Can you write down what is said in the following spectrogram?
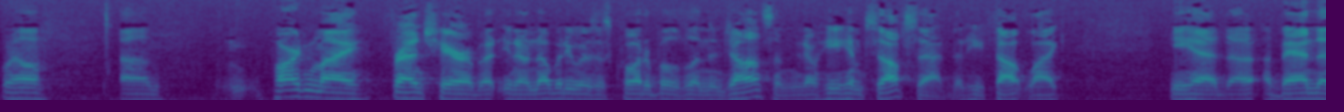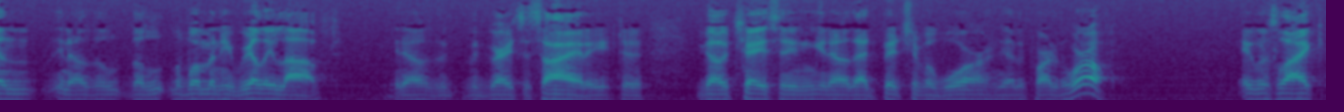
Well, um, pardon my French here, but you know nobody was as quotable as Lyndon Johnson. You know, he himself said that he felt like he had uh, abandoned, you know, the, the, the, woman he really loved, you know, the, the great society, to go chasing, you know, that bitch of a war in the other part of the world. It was like,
